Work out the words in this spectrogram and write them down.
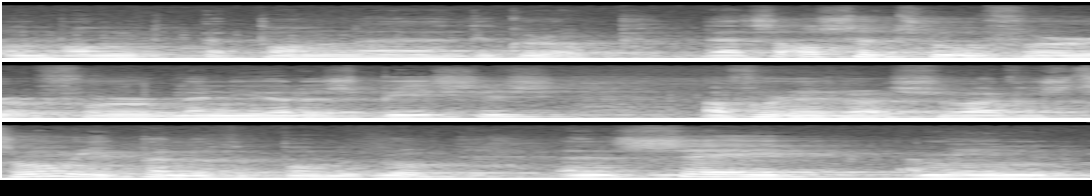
upon, upon uh, the group. That's also true for, for many other species. Are for their survival, strongly dependent upon the group. And say, I mean,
